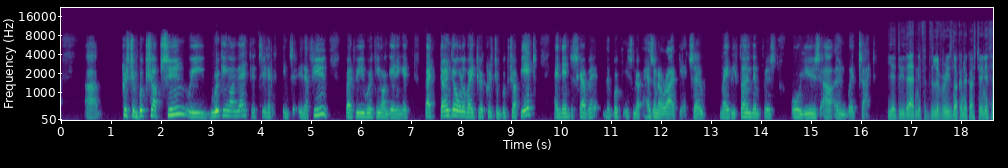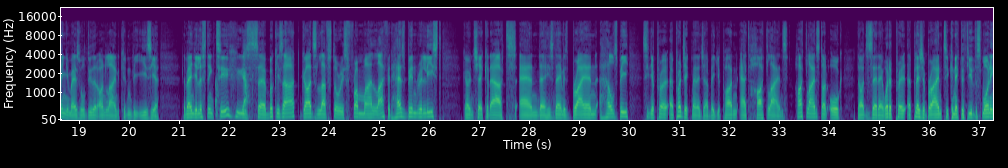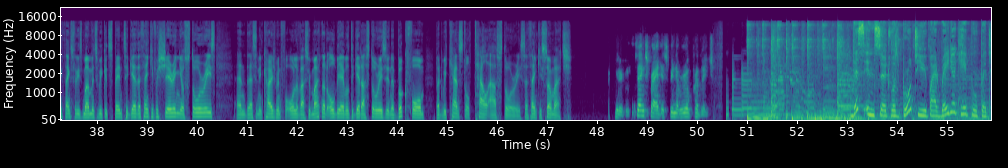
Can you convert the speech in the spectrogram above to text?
uh, Christian bookshop soon. We're working on that. It's in a in, in a few, but we're working on getting it. But don't go all the way to a Christian bookshop yet, and then discover the book is not, hasn't arrived yet. So maybe phone them first or use our own website. Yeah, do that. And if the delivery is not going to cost you anything, you may as well do that online. Couldn't be easier. The man you're listening to, whose yeah. uh, book is out, God's Love Stories from My Life. It has been released. Go and check it out. And uh, his name is Brian Helsby, Senior Pro, uh, Project Manager, I beg your pardon, at Heartlines, heartlines.org.za. What a, pre- a pleasure, Brian, to connect with you this morning. Thanks for these moments we could spend together. Thank you for sharing your stories. And that's an encouragement for all of us. We might not all be able to get our stories in a book form, but we can still tell our stories. So thank you so much. Absolutely. Thanks, Brad. It's been a real privilege. This insert was brought to you by Radio K Pulpit,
